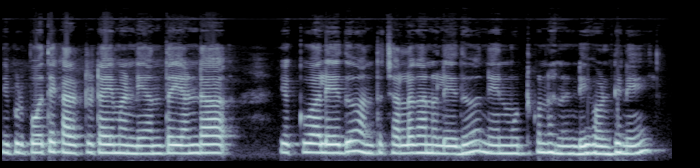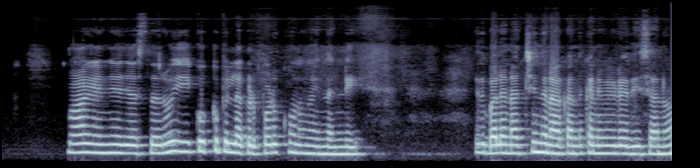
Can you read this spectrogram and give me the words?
ఇప్పుడు పోతే కరెక్ట్ టైం అండి. అంత ఎండ ఎక్కువ లేదు అంత చల్లగాను లేదు. నేను ముట్టుకున్నానండి ఒంటిని. బాగా ఎంజాయ్ చేస్తారు. ఈ కుక్క పిల్ల అక్కడ పడుకోవడం అయిందండి ఇది భలే నచ్చింది నాకు అందుకని వీడియో తీశాను.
